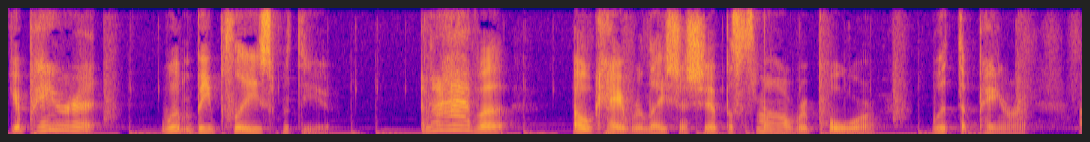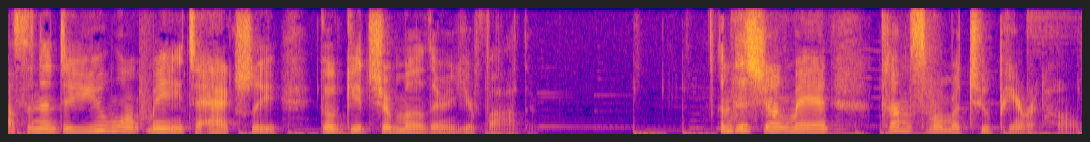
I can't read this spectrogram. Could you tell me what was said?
your parent wouldn't be pleased with you. And I have a okay relationship, a small rapport with the parent. I said, Now, do you want me to actually go get your mother and your father? And this young man comes from a two parent home.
